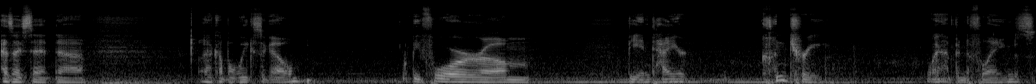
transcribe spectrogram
as I said uh, a couple weeks ago, before um, the entire country went up into flames.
